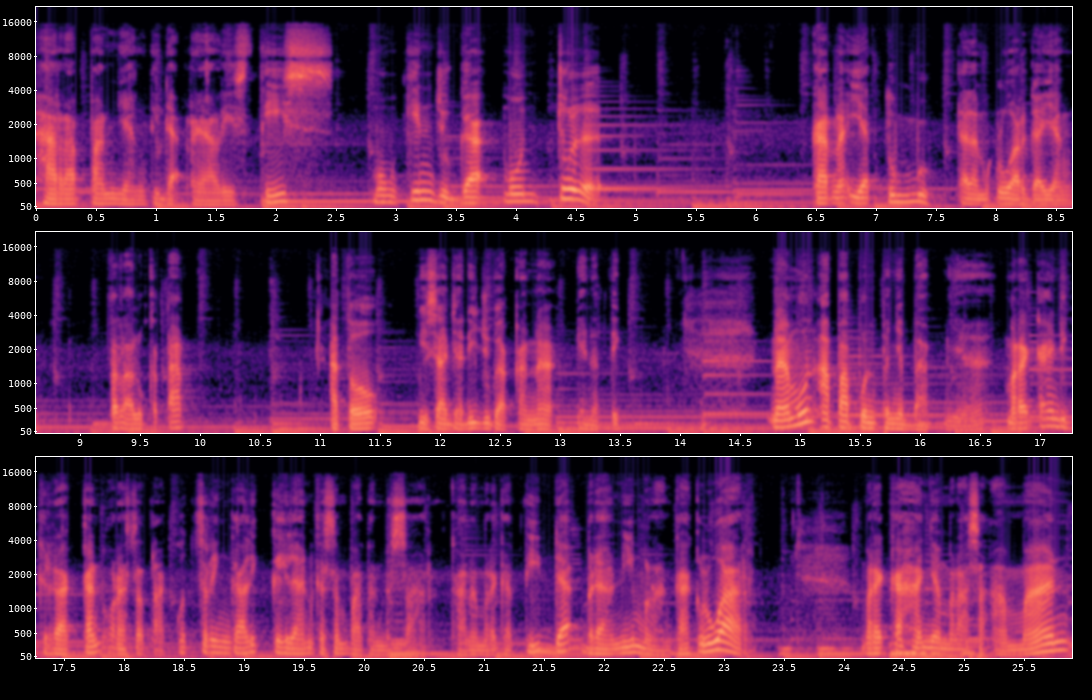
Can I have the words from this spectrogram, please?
harapan yang tidak realistis, mungkin juga muncul karena ia tumbuh dalam keluarga yang terlalu ketat atau bisa jadi juga karena genetik. Namun apa pun penyebabnya, mereka yang digerakkan oleh rasa takut sering kali kehilangan kesempatan besar karena mereka tidak berani melangkah keluar. Mereka hanya merasa aman,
